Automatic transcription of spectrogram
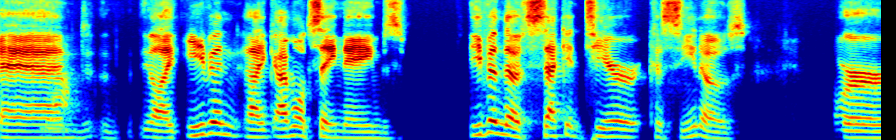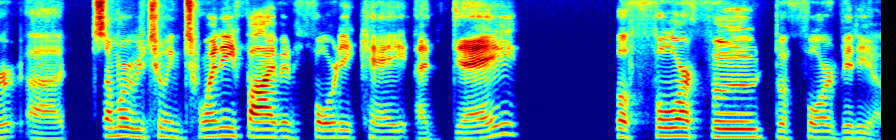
and yeah. like even like I won't say names, even the second tier casinos were uh, somewhere between twenty five and forty k a day before food, before video.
